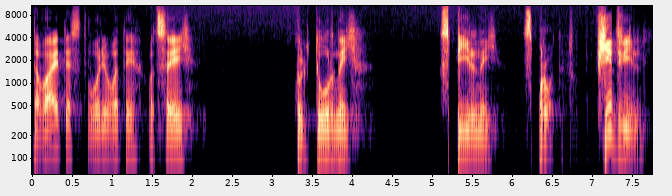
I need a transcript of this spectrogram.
Давайте створювати оцей культурний спільний спротив. Вхід вільний.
